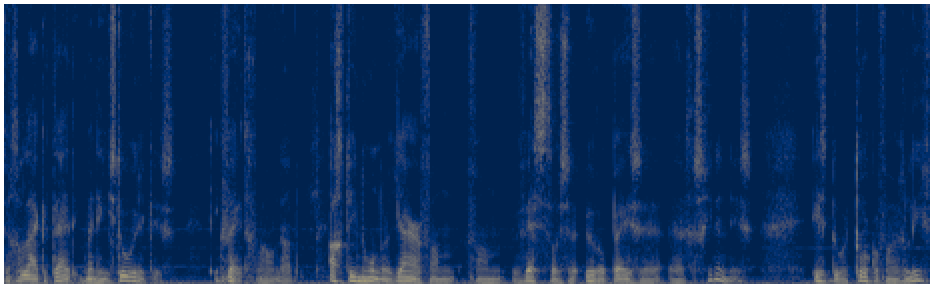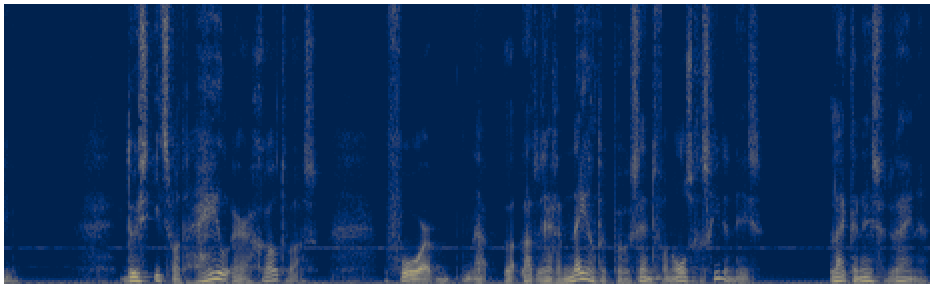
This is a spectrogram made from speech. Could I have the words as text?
Tegelijkertijd, ik ben historicus. Ik weet gewoon dat 1800 jaar van, van westerse Europese uh, geschiedenis is doortrokken van religie. Dus iets wat heel erg groot was voor, nou, laten we zeggen, 90% van onze geschiedenis, lijkt ineens verdwijnen.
